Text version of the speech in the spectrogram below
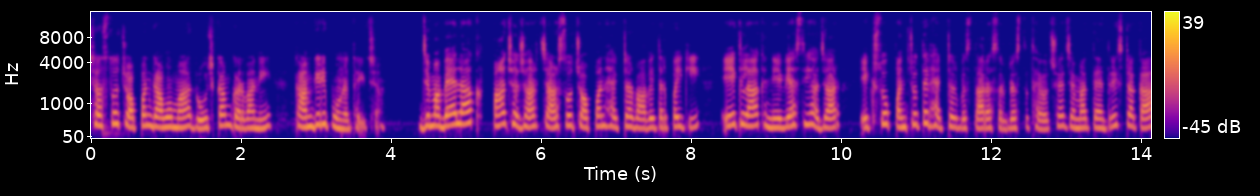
છસો ચોપન ગામોમાં રોજકામ કરવાની કામગીરી પૂર્ણ થઈ છે. જેમાં બે લાખ પાંચ હજાર ચારસો ચોપન હેક્ટર વાવેતર પૈકી એક લાખ નેવ્યાસી હજાર એકસો પંચોતેર હેક્ટર વિસ્તાર અસરગ્રસ્ત થયો છે, જેમાં તેત્રીસ ટકા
